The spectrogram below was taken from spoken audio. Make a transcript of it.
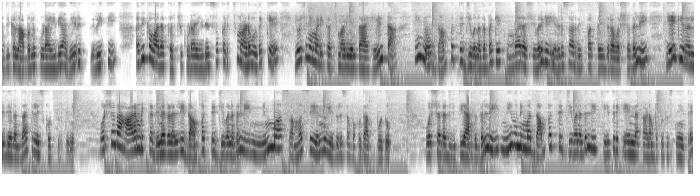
ಅಧಿಕ ಲಾಭನೂ ಕೂಡ ಇದೆ. ಅದೇ ರೀತಿ ಅಧಿಕವಾದ ಖರ್ಚು ಕೂಡ ಇದೆ. ಸೊ ಖರ್ಚು ಮಾಡುವುದಕ್ಕೆ ಯೋಚನೆ ಮಾಡಿ ಖರ್ಚು ಮಾಡಿ ಅಂತ ಹೇಳ್ತಾ ಇನ್ನು ದಾಂಪತ್ಯ ಜೀವನದ ಬಗ್ಗೆ ಕುಂಭರಾಶಿಯವರಿಗೆ ಎರಡು ಸಾವಿರದ ಇಪ್ಪತ್ತೈದರ ವರ್ಷದಲ್ಲಿ ಹೇಗಿರಲಿದೆ ಅನ್ನೋದನ್ನ ತಿಳಿಸ್ಕೊಟ್ಬಿಡ್ತೀನಿ. ವರ್ಷದ ಆರಂಭಿಕ ದಿನಗಳಲ್ಲಿ ದಾಂಪತ್ಯ ಜೀವನದಲ್ಲಿ ನಿಮ್ಮ ಸಮಸ್ಯೆಯನ್ನು ಎದುರಿಸಬಹುದಾಗ್ಬೋದು. ವರ್ಷದ ದ್ವಿತೀಯಾರ್ಧದಲ್ಲಿ ನೀವು ನಿಮ್ಮ ದಾಂಪತ್ಯ ಜೀವನದಲ್ಲಿ ಚೇತರಿಕೆಯನ್ನು ಕಾಣಬಹುದು ಸ್ನೇಹಿತರೆ.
